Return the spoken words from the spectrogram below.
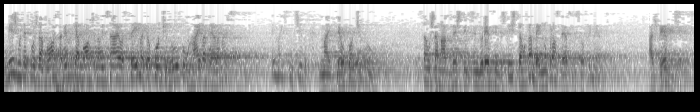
mesmo depois da morte, sabendo que a morte não diz, ah, eu sei, mas eu continuo com raiva dela, mas tem mais sentido. Mas eu continuo. São chamados espíritos endurecidos que estão também num processo de sofrimento. Às vezes,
